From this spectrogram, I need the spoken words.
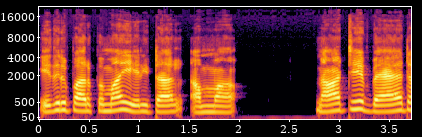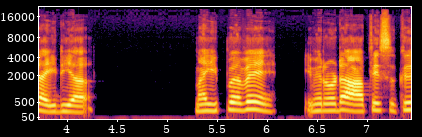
எதிர்பார்ப்புமாய் ஏறிட்டாள் அம்மா. நாட் ஏ பேட் ஐடியா நான் இப்போவே இவரோட ஆஃபீஸுக்கு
